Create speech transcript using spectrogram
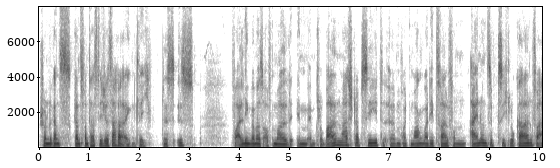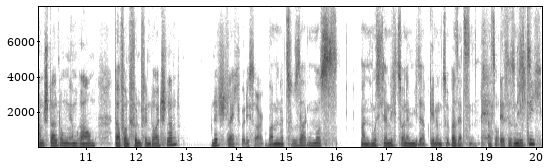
schon eine ganz, ganz fantastische Sache eigentlich. Das ist vor allen Dingen, wenn man es oft mal im, im globalen Maßstab sieht. Ähm, heute Morgen war die Zahl von 71 lokalen Veranstaltungen im Raum, davon fünf in Deutschland. Nicht schlecht, würde ich sagen. Weil man dazu sagen muss, man muss ja nicht zu einem Meetup gehen, um zu übersetzen. Also das ist nicht richtig.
